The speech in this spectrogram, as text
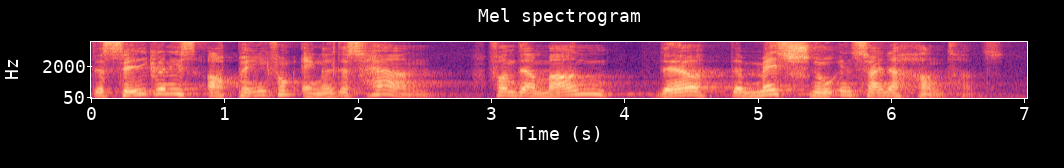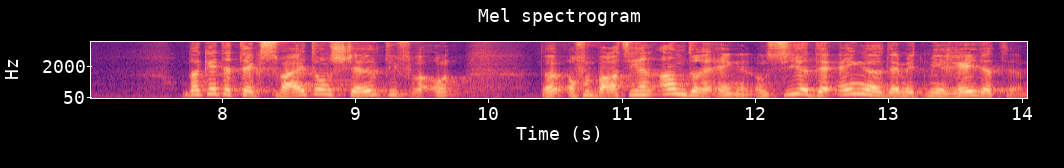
der Segen ist abhängig vom Engel des Herrn, von der Mann, der der Messschnur in seiner Hand hat. Und da geht der Text weiter und stellt die Frage, da offenbart sich ein anderer Engel. Und siehe, der Engel, der mit mir redete.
